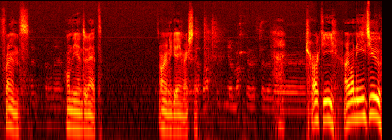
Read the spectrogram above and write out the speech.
friends on the internet. Or in the game actually. Turkey, I wanna eat you!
